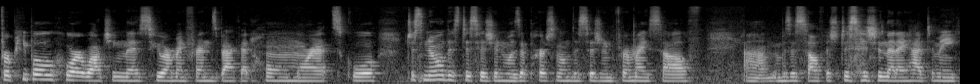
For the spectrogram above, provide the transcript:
for people who are watching this who are my friends back at home or at school, just know this decision was a personal decision for myself. Um, it was a selfish decision that I had to make,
